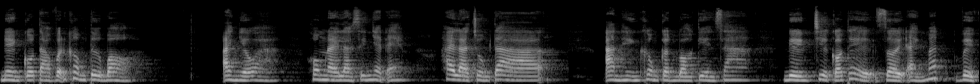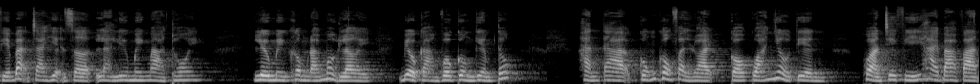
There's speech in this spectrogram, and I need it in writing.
nên cô ta vẫn không từ bỏ. Anh yêu à, hôm nay là sinh nhật em, hay là chúng ta... An Hình không cần bỏ tiền ra, nên chỉ có thể rời ánh mắt về phía bạn trai hiện giờ là Lưu Minh mà thôi. Lưu Minh không nói một lời, biểu cảm vô cùng nghiêm túc. Hắn ta cũng không phải loại có quá nhiều tiền, khoản chi phí 2-3 vạn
